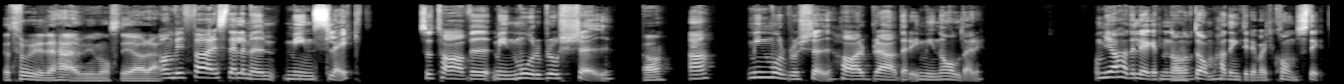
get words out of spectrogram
Jag tror det är det här vi måste göra. Om vi föreställer mig min släkt så tar vi min morbrors tjej. Ja. Ja, min morbrors tjej har bröder i min ålder. Om jag hade legat med någon Ja. av dem hade inte det varit konstigt.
